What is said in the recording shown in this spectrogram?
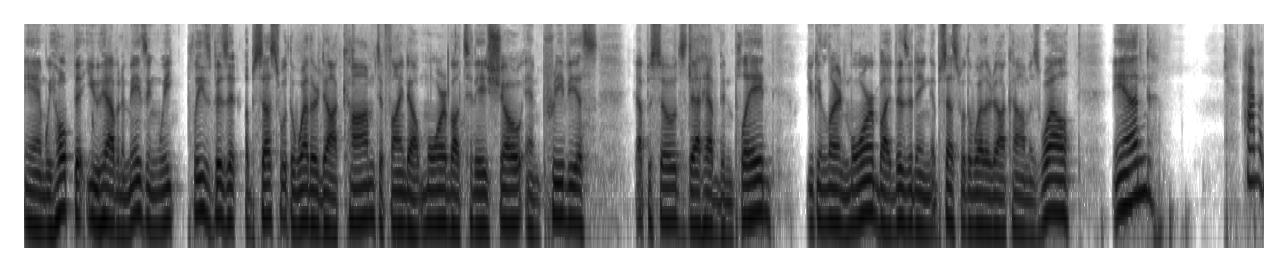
And we hope that you have an amazing week. Please visit obsessedwiththeweather.com to find out more about today's show and previous episodes that have been played. You can learn more by visiting obsessedwiththeweather.com as well. And Have a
